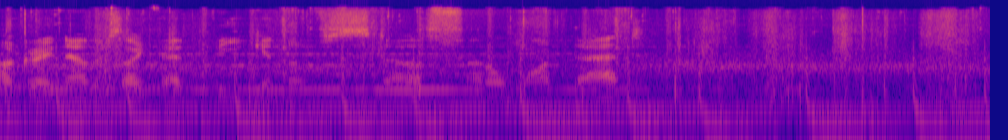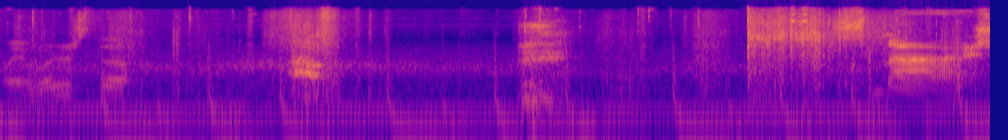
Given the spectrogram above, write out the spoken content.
Oh, great. Now there's like that beacon of stuff. I don't want that. Wait, where's the. Oh. smash!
